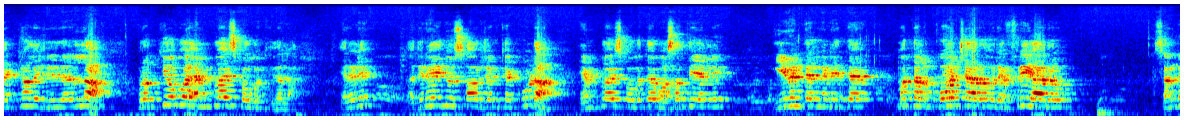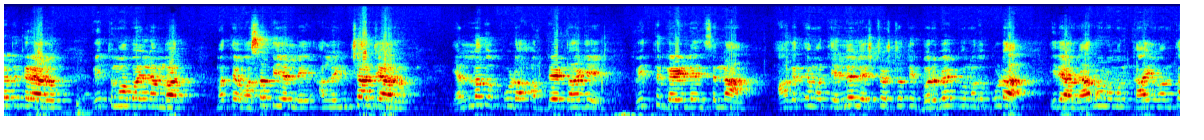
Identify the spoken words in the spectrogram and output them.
ಟೆಕ್ನಾಲಜಿ ಇದೆಲ್ಲ ಪ್ರತಿಯೊಬ್ಬ ಎಂಪ್ಲಾಯ್ಸ್ಗೆ ಹೋಗುತ್ತಿದೆಲ್ಲ ಎರಡಿ, ಹದಿನೈದು ಸಾವಿರ ಜನಕ್ಕೆ ಕೂಡ ಎಂಪ್ಲಾಯ್ಸ್ಗೆ ಹೋಗುತ್ತೆ. ವಸತಿಯಲ್ಲಿ ಈವೆಂಟ್ ಅಲ್ಲಿ ನಡೆಯುತ್ತೆ? ಮತ್ತೆ ಅಲ್ಲಿ ಕೋಚ್ ಯಾರು? ರೆಫ್ರಿ ಯಾರು? ಸಂಘಟಕರು ಯಾರು? ವಿತ್ ಮೊಬೈಲ್ ನಂಬರ್ ಮತ್ತೆ ವಸತಿಯಲ್ಲಿ ಅಲ್ಲಿ ಇನ್ಚಾರ್ಜ್ ಯಾರು? ಎಲ್ಲದೂ ಕೂಡ ಅಪ್ಡೇಟ್ ಆಗಿ ವಿತ್ ಗೈಡ್ಲೈನ್ಸ್ ಅನ್ನ ಆಗುತ್ತೆ ಮತ್ತೆ ಎಲ್ಲೆಲ್ಲಿ ಎಷ್ಟೆಷ್ಟೊತ್ತಿಗೆ ಬರಬೇಕು ಅನ್ನೋದು ಕೂಡ ಇದೆ. ಅವ್ರು ಯಾರು ನಮ್ಮನ್ನು ಕಾಯುವಂತ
